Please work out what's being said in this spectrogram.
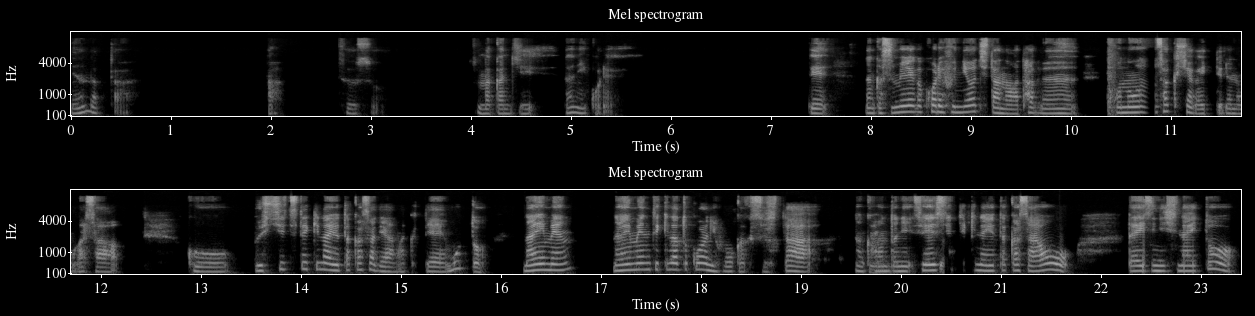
えなんだった？あ、そうそう。そんな感じ。何これ？で、なんかすみれがこれ腑に落ちたのは多分、この作者が言ってるのがさ、こう、物質的な豊かさではなくて、もっと内面、内面的なところにフォーカスした、なんか本当に精神的な豊かさを大事にしないと、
